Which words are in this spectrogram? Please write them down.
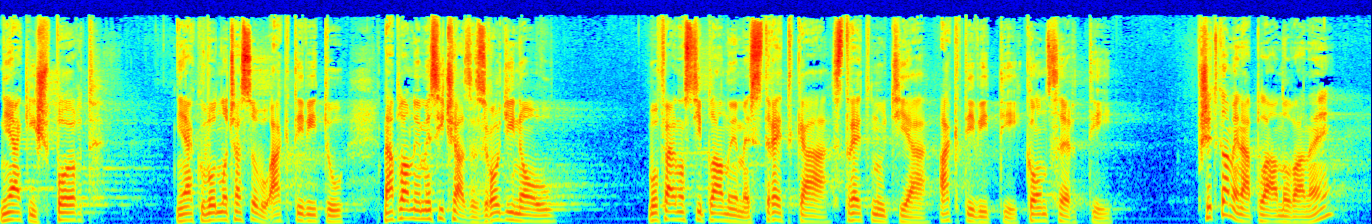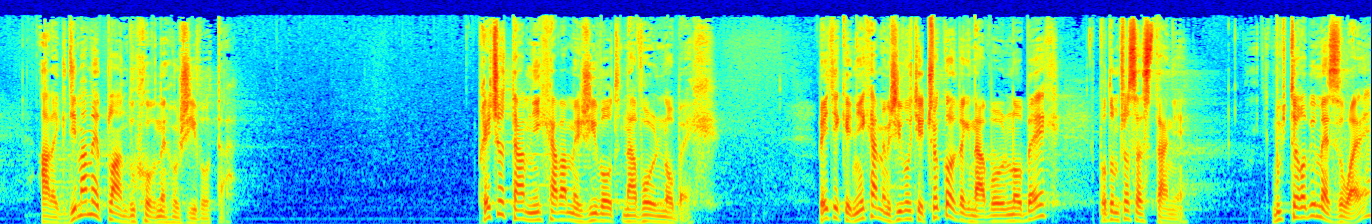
nejaký šport, nejakú vodnočasovú aktivitu. Naplánujeme si čas s rodinou, Vo farnosti plánujeme stredka, stretnutia, aktivity, koncerty. Všetko máme naplánované, ale kde máme plán duchovného života? Prečo tam nechávame život na voľnobeh? Viete, keď necháme v živote čokoľvek na voľnobeh, potom čo sa stane? Buď to robíme zle,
